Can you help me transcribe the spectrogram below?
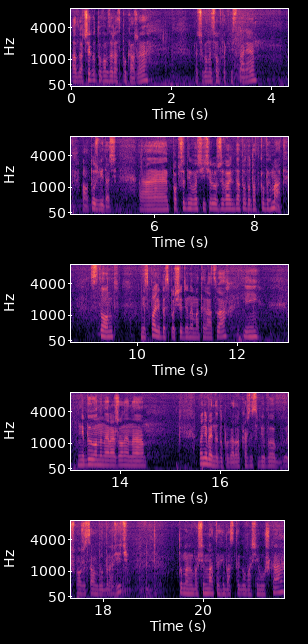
A dlaczego to Wam zaraz pokażę. Dlaczego one są w takim stanie. O, tu już widać. Eee, poprzedni właściciele używali na to dodatkowych mat. Stąd nie spali bezpośrednio na materacach i nie były one narażone na... No nie będę dopowiadał, każdy sobie już może sam wyobrazić. Tu mamy właśnie matę chyba z tego właśnie łóżka.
